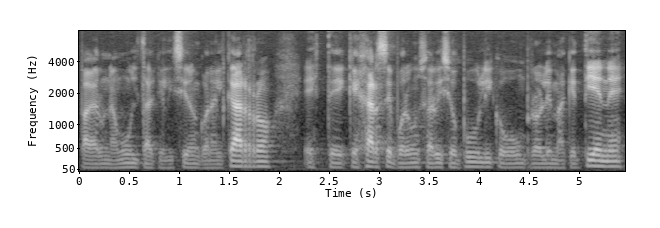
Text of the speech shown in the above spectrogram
pagar una multa que le hicieron con el carro, este, quejarse por un servicio público o un problema que tiene,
